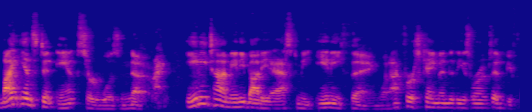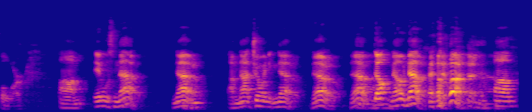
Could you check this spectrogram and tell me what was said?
My instant answer was no. Anytime anybody asked me anything when I first came into these rooms and before, um, it was no, no. Mhm. I'm not joining. No, no, no, Uh-huh. don't, no, no. Um,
